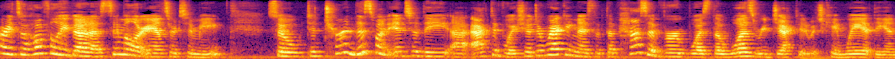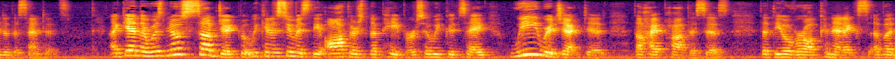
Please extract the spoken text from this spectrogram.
All right, so hopefully you got a similar answer to me. So to turn this one into the uh, active voice, you had to recognize that the passive verb was the was rejected, which came way at the end of the sentence. Again, there was no subject, but we can assume it's the authors of the paper, so we could say, we rejected the hypothesis that the overall kinetics of a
